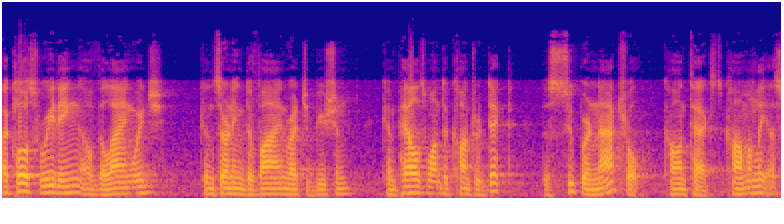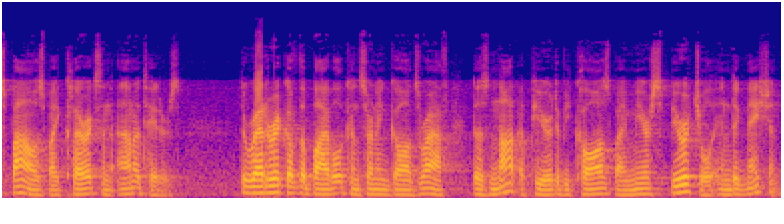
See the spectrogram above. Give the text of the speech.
A close reading of the language concerning divine retribution compels one to contradict the supernatural context commonly espoused by clerics and annotators. The rhetoric of the Bible concerning God's wrath does not appear to be caused by mere spiritual indignation.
